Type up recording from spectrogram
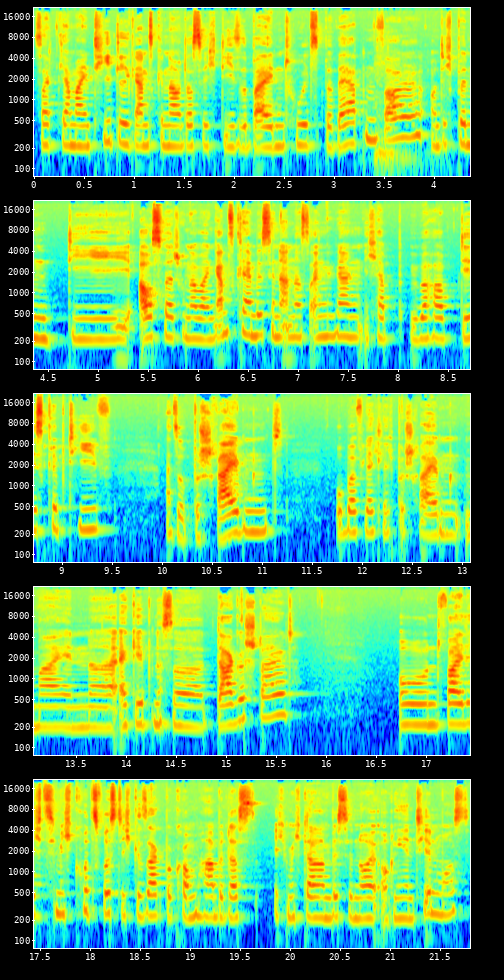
sagt ja mein Titel ganz genau, dass ich diese beiden Tools bewerten soll. Und ich bin die Auswertung aber ein ganz klein bisschen anders angegangen. Ich habe überhaupt deskriptiv, also beschreibend, oberflächlich beschreibend, meine Ergebnisse dargestellt. Und weil ich ziemlich kurzfristig gesagt bekommen habe, dass ich mich da ein bisschen neu orientieren muss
